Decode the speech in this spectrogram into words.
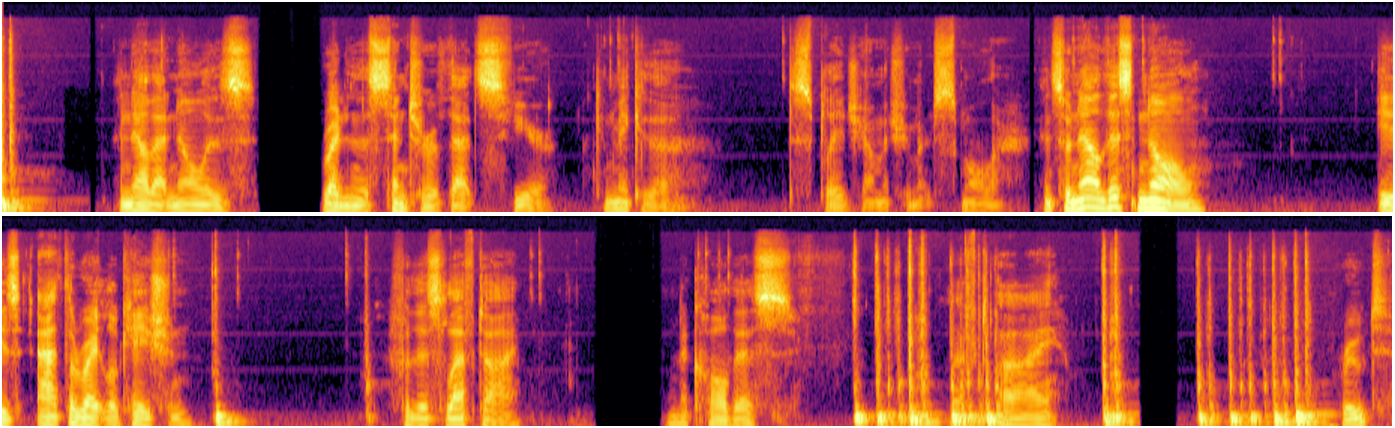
And now that null is right in the center of that sphere. I can make the display geometry much smaller. And so now this null is at the right location for this left eye. I'm going to call this left eye root.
